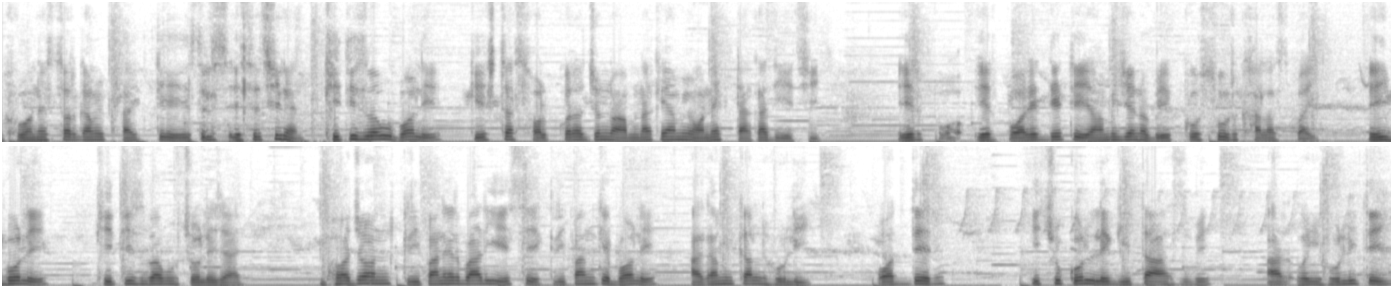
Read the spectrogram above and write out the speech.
ভুবনেশ্বরগামী ফ্লাইটে এসে- এসেছিলেন? ক্ষিতীশবাবু বলে, কেসটা সলভ করার জন্য আপনাকে আমি অনেক টাকা দিয়েছি। এর এর পরের ডেটে আমি যেন বেকসুর খালাস পাই। এই বলে ক্ষিতীশবাবু চলে যায়। ভজন কৃপানের বাড়ি এসে কৃপানকে বলে, আগামীকাল হোলি। পদ্মের কিছু করলে গীতা আসবে, আর ওই হোলিতেই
